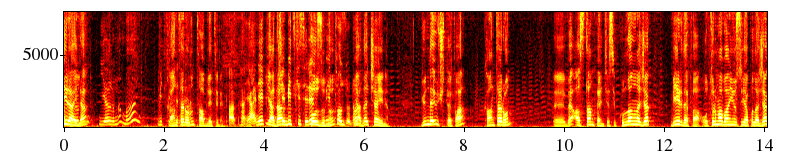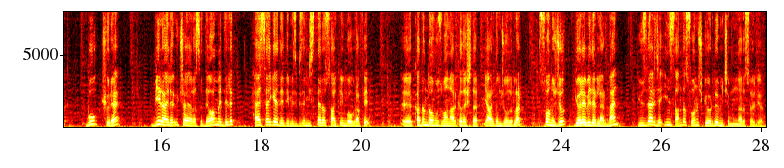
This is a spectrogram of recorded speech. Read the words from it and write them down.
bir ayla yağını mı bitkisini mi? kantaronun tabletini Ha, Yani ya da şey, bitkisinin tozunu, bir tozunu. ya da çayını. Günde 3 defa kantaron e, ve aslan pençesi kullanılacak. Bir defa oturma banyosu yapılacak. Bu küre 1 ay ile 3 ay arası devam edilip HSG dediğimiz bizim histerosalpingografi e, kadın doğum uzmanı arkadaşlar yardımcı olurlar. Sonucu görebilirler. Ben yüzlerce insanda sonuç gördüğüm için bunları söylüyorum.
